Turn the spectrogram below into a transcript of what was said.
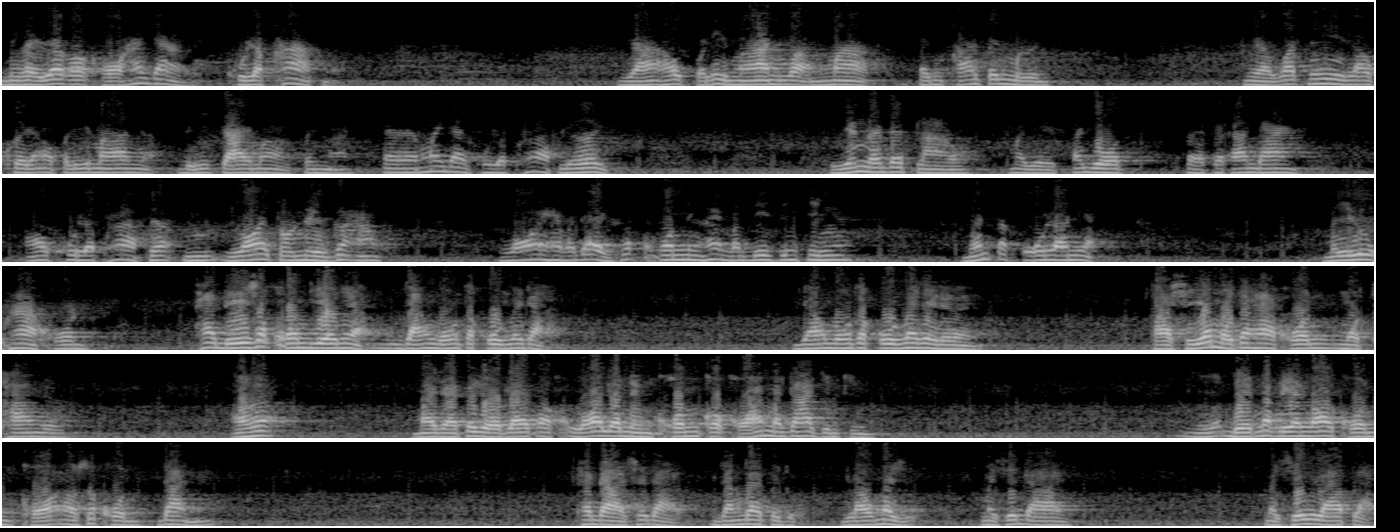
เหนื่อยแล้วก็ขอให้ได้คุณภาพ อย่าเอาปริมาณว่ามาก เป็นพันเป็นหมื่นเนี่ยวัดนี้เราเคยเอาปริมาณดีใจมากเป็นมาแต่ไม่ได้คุณภาพเลยเสียเงินไปเปล่าไม่ได้ประโยชน์แต่ประการใดเอาคุณภาพเถอะร้อยต่อหนึ่งก็เอาร้อยให้มันได้สักคนหนึ่งให้มันดีจริงๆเหมือนตะกูลเราเนี่ย มีลูกห้าคน ถ้าดีสักคนเดียวเนี่ย ยังวงตระกูลไม่ได้ ยังวงตระกูลไม่ได้เลย ถ้าเสียหมดทั้งห้าคนหมดทางเลย เอาเถอะไม่ได้ประโยชน์อะไรก็ร้อยละหนึ่งคนก็ขอให้มันได้จริง ๆ เด็กนักเรียนร้อยคน ขอเอาสักคนได้ไหมถ้าได้ใช้ได้ ยังได้ประโยชน์ เราไม่ไม่เสียดายไม่เสียเวลาเปล่า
